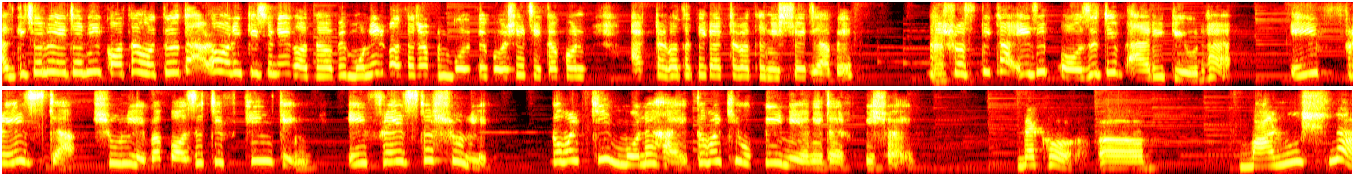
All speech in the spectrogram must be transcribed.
আজকে চলো এটা নিয়ে কথা হতে হতে আরও অনেক কিছু নিয়ে কথা হবে। মনের কথা যখন বলতে বসেছি, তখন একটা কথা থেকে একটা কথা নিশ্চয়ই যাবে। স্বস্তিকা, এই যে পজিটিভ অ্যাটিটিউড হ্যাঁ এই ফ্রেজটা শুনলে বা পজিটিভ থিঙ্কিং এই ফ্রেজটা শুনলে তোমার কি মনে হয়? তোমার কি ওপিনিয়ন এটার বিষয়ে? দেখো মানুষ না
